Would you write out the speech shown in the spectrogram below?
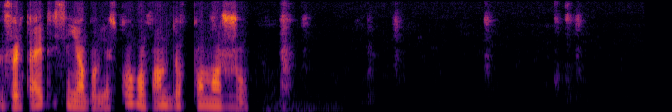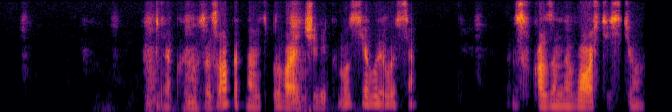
звертайтеся, я обов'язково вам допоможу. Дякуємо за запит. Навіть спливаюче вікно з'явилося з вказаною вартістю.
